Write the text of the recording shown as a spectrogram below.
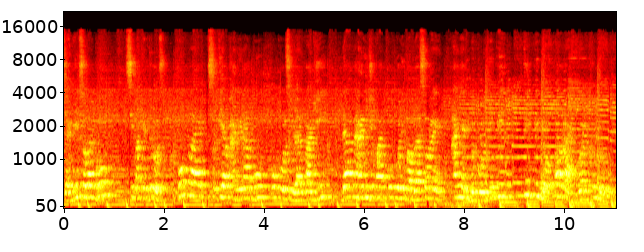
Jadi Sobat Boom, simakin terus Boom Live setiap hari Rabu pukul 9 pagi dan hari Jumat pukul 15 sore hanya di Bengkulu TV, TV orang berhulu.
